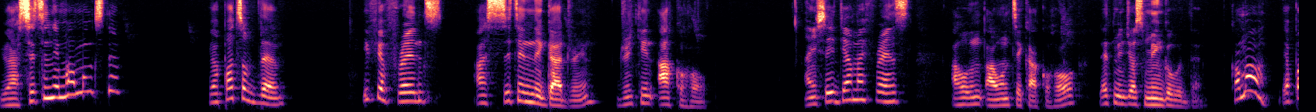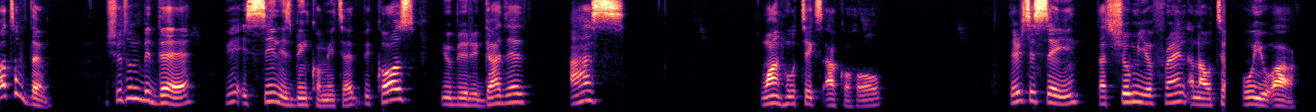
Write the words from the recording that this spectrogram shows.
you are sitting amongst them. You are part of them. If your friends are sitting in a gathering, drinking alcohol, and you say, "Dear my friends, I won't, I won't take alcohol, let me just mingle with them. Come on, you're part of them. You shouldn't be there where a sin is being committed because you'll be regarded as one who takes alcohol. There is a saying that show me your friend and I'll tell who you are.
